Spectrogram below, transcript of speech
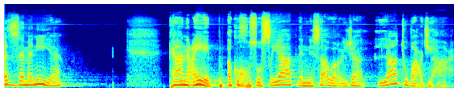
الزمنية كان عيب أكو خصوصيات للنساء والرجال لا تباع جهارا.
